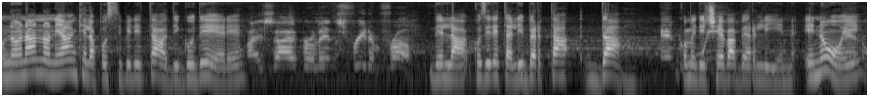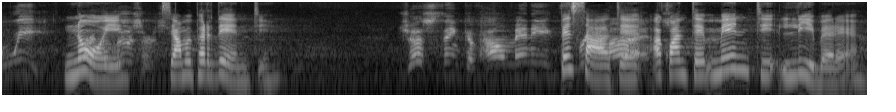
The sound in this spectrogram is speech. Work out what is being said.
non hanno neanche la possibilità di godere della cosiddetta libertà da, come diceva Berlin. E noi, noi siamo i perdenti. Pensate a quante menti libere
